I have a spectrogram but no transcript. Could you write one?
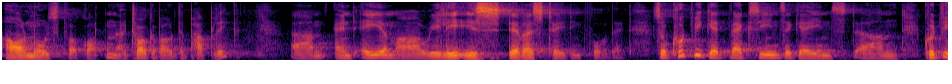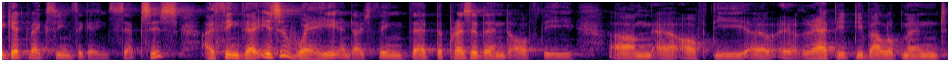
almost forgotten. I talk about the public. Um, and AMR really is devastating for that. So could we get vaccines against, um, could we get vaccines against sepsis? I think there is a way, and I think that the president of the, um, uh, of the uh, uh rapid development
